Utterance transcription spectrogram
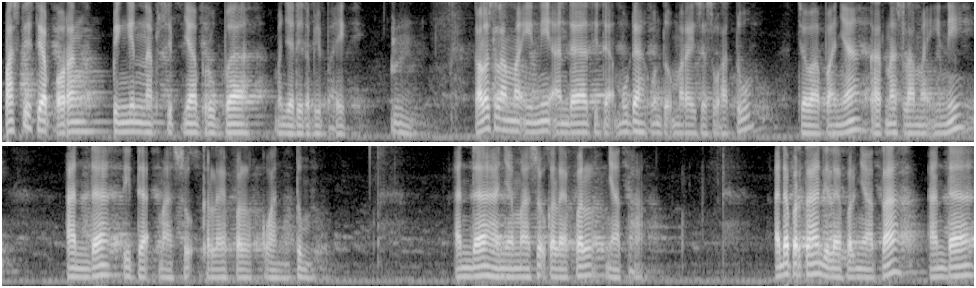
Pasti setiap orang pingin nasibnya berubah menjadi lebih baik. Kalau selama ini Anda tidak mudah untuk meraih sesuatu, Jawabannya karena selama ini Anda tidak masuk ke level kuantum. Anda hanya masuk ke level nyata. Anda bertahan di level nyata, Anda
